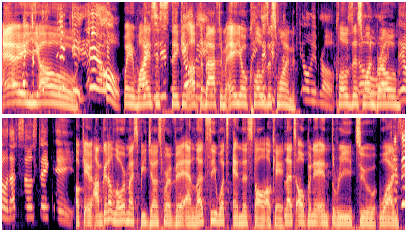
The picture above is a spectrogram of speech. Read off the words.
Hey, Wait, yo. Ew. Wait, why is this stinking up the bathroom? Hey, yo, close this one. Kill me, bro. Close this No one, bro. Ew, that's so stinky. Okay, I'm gonna lower my speed just for a bit and let's see what's in this stall. Okay, let's open it in three, two, one. What's in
